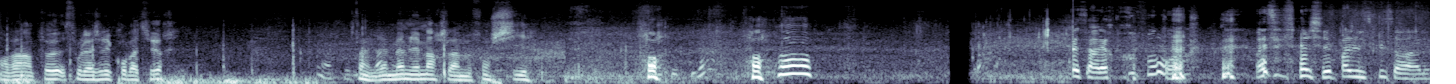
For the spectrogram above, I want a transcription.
on va un peu soulager les courbatures. Putain, même- même les marches là me font chier. Oh. Oh, oh. Ça a l'air profond. Hein. ouais, c'est ça, je sais pas jusqu'où ça va aller.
